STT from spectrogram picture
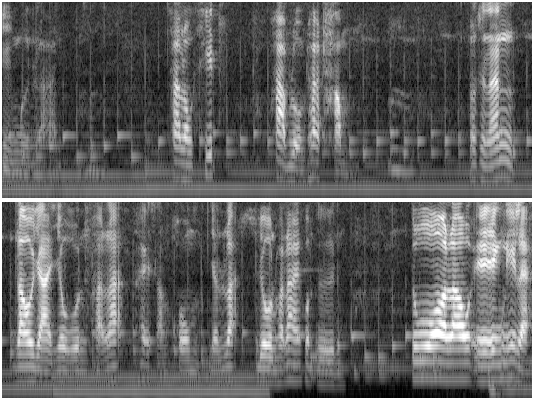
กี่หมื่นล้าน ถ้าลองคิดภาพรวมถ้าทำอืมเพราะฉะนั้น เราอย่าโยนภาระให้สังคมอย่าละโยนภาระให้คนอื่น ตัวเราเองนี่แหละ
